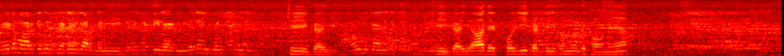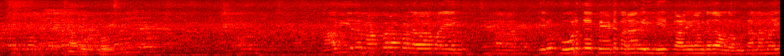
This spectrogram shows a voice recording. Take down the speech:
ਪੇਟ ਮਾਰ ਕੇ ਫਿਰ ਫਿਟਿੰਗ ਕਰ ਦੇਣੀ ਜੀ ਫਿਰ ਇਹ ਗੱਡੀ ਰੈਡੀ ਇਹਦਾ ਇੰਜਨ ਜੀ। ਠੀਕ ਆ ਜੀ। ਮਕੈਨਿਕ ਤਾਂ ਠੀਕ ਆ ਜੀ। ਆਹ ਦੇਖੋ ਜੀ ਗੱਡੀ ਤੁਹਾਨੂੰ ਦਿਖਾਉਨੇ ਆ। ਆਹ ਦੇਖੋ। ਆ ਵੀ ਇਹਦਾ ਬੰਪਰ ਆਪਾਂ ਨਵਾਂ ਪਾਇਆ ਜੀ। ਇਹਨੂੰ ਖੋਲ ਕੇ ਪੇਂਟ ਕਰਾਂਗੇ ਜੀ ਇਹ ਕਾਲੇ ਰੰਗ ਦਾ ਆਉਂਦਾ ਹੁੰਦਾ ਨਵਾਂ ਜੀ।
